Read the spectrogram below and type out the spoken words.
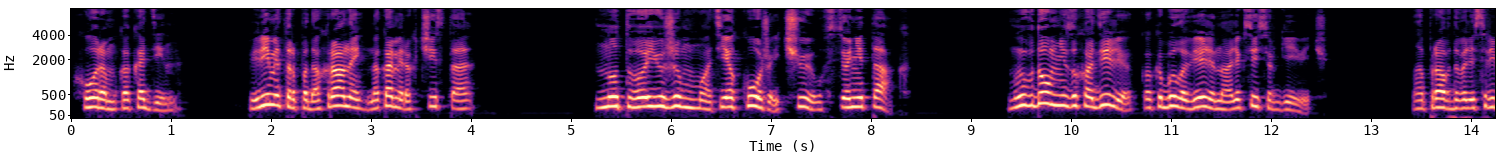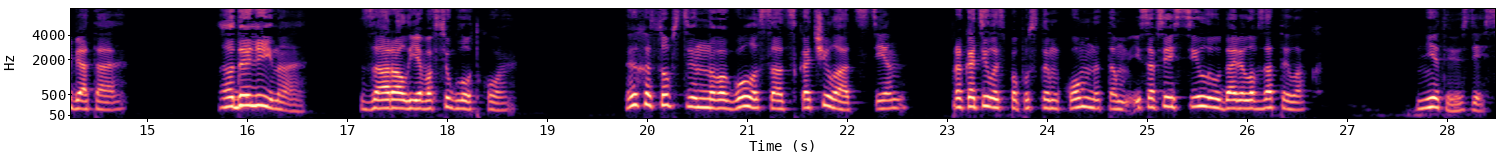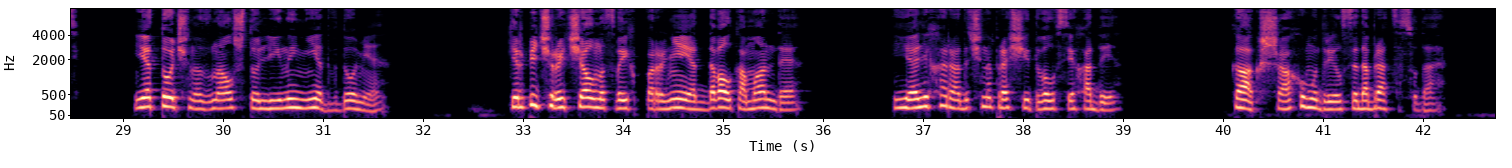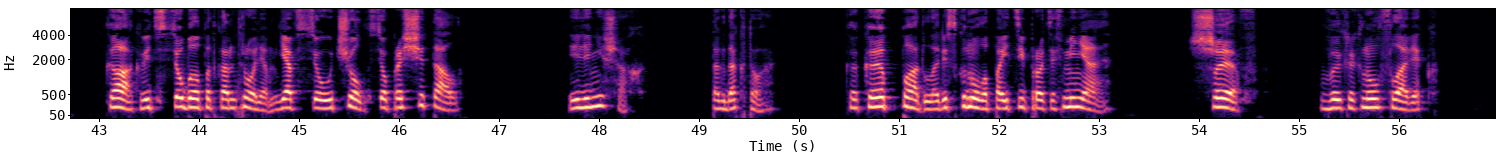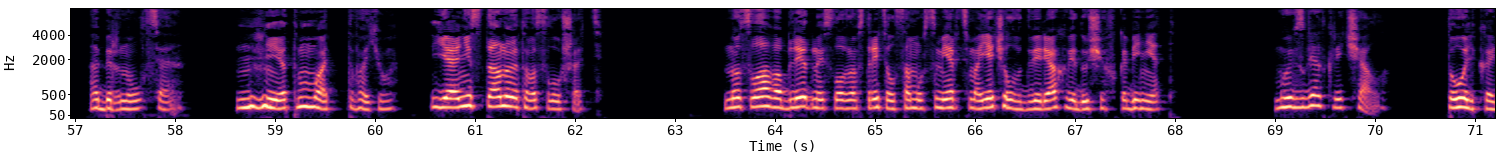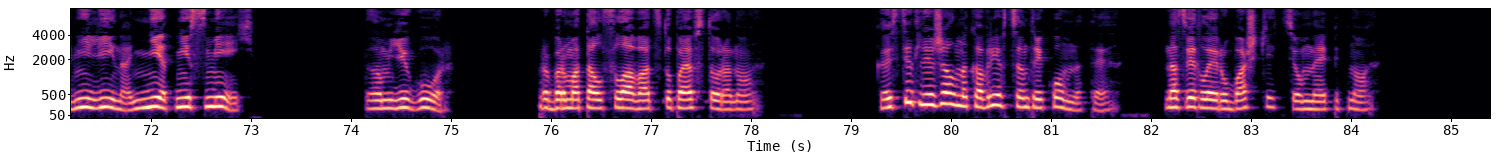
Хором, как один. Периметр под охраной, на камерах чисто. Но твою же мать, я кожей чуял, все не так. Мы в дом не заходили, как и было велено, Алексей Сергеевич. Оправдывались ребята. «Аделина!» — заорал я во всю глотку. Эхо собственного голоса отскочило от стен, прокатилось по пустым комнатам и со всей силы ударило в затылок. Нет ее здесь. Я точно знал, что Лины нет в доме. Кирпич рычал на своих парней, отдавал команды. Я лихорадочно просчитывал все ходы. Как Шах умудрился добраться сюда? Как? Ведь все было под контролем. Я все учел, все просчитал. Или не Шах? Тогда кто? Какая падла рискнула пойти против меня? «Шеф!» — выкрикнул Славик. Обернулся. «Нет, мать твою! Я не стану этого слушать!» Но Слава, бледный, словно встретил саму смерть, маячил в дверях, ведущих в кабинет. Мой взгляд кричал. «Только не Лина! Нет, не смей!» «Там Егор!» — пробормотал Слава, отступая в сторону. Костет лежал на ковре в центре комнаты. На светлой рубашке темное пятно.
